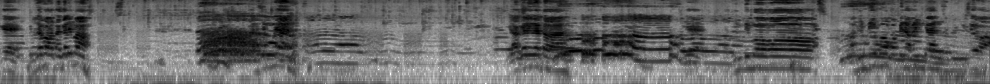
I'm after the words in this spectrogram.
Sige, bigla mo, tanggalin mo. Alisin mo yan. Gagaling na to ha. Sige, hindi mo ako, hindi mo ako pinakinggan, sabihin ko sa'yo ha,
